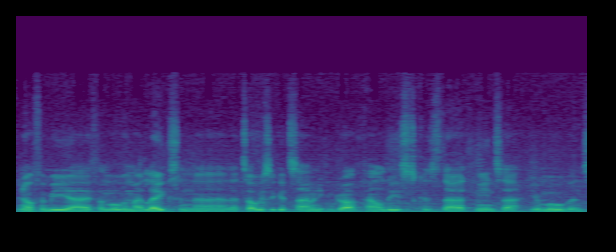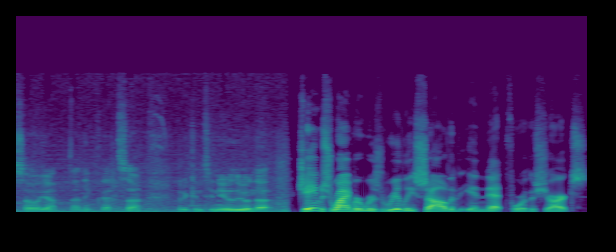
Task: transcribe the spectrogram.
you know, for me, uh, if I'm moving my legs, and uh, that's always a good sign when you can draw penalties because that means you're moving. So yeah, I think that's going to continue doing that. James Reimer was really solid in net for the Sharks.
